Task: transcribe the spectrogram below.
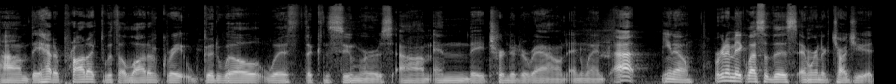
um, they had a product with a lot of great goodwill with the consumers um, and they turned it around and went ah you know, we're gonna make less of this, and we're gonna charge you a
